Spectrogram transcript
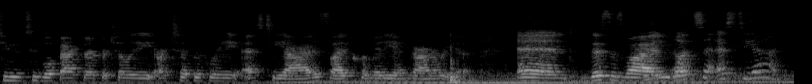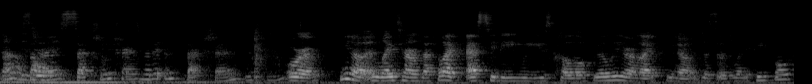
to tubal factor fertility are typically STIs like chlamydia and gonorrhea. And this is why you know, what's a STI? oh, sorry, sexually transmitted infection, Mhm. or you know, in lay terms, I feel like STD we use colloquially or like you know just as lay people,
